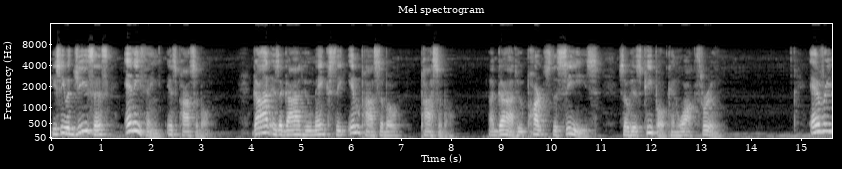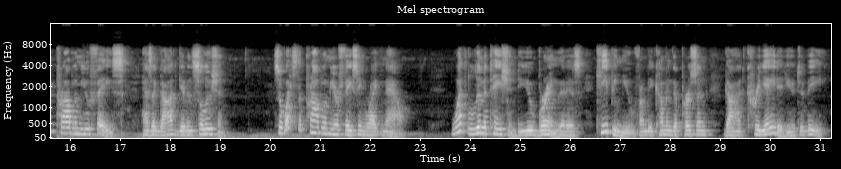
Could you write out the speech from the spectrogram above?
You see, with Jesus, anything is possible. God is a God who makes the impossible possible, a God who parts the seas so his people can walk through. Every problem you face has a God given solution. So, what's the problem you're facing right now? What limitation do you bring that is keeping you from becoming the person God created you to be?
